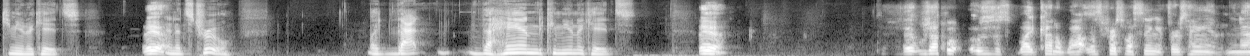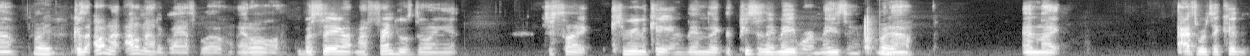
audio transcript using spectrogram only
communicates. Yeah, and it's true like that the hand communicates yeah it was, it was just like kind of wild. That's the first time i seen it firsthand you know? Right. Because i don't know i don't know how to glass blow at all but seeing like my friend who was doing it just like communicating then like the pieces they made were amazing right. you know? And like afterwards they couldn't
